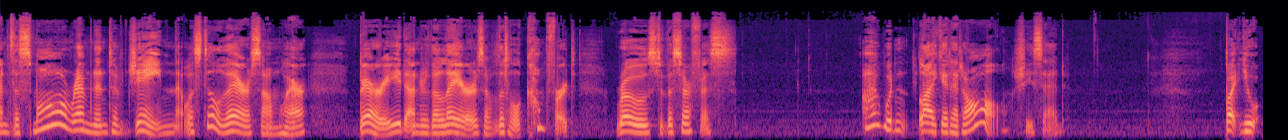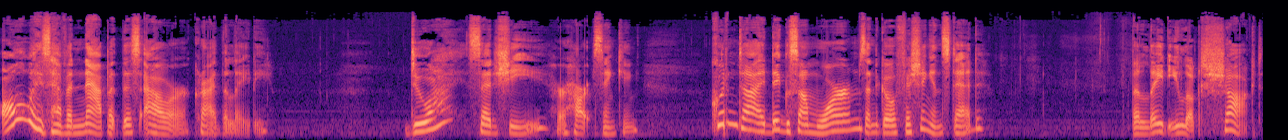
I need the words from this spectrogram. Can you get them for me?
and the small remnant of Jane that was still there somewhere, buried under the layers of little comfort, rose to the surface. I wouldn't like it at all, she said. But you always have a nap at this hour, cried the lady. Do I? said she, her heart sinking. Couldn't I dig some worms and go fishing instead? The lady looked shocked.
